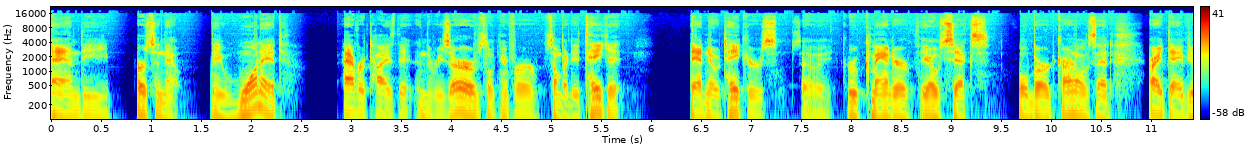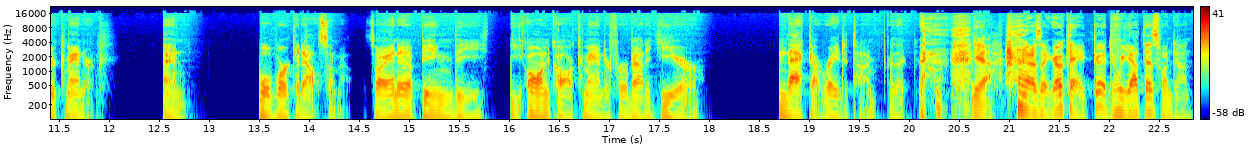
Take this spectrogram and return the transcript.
And the person that they wanted advertised it in the reserves, looking for somebody to take it. They had no takers, so group commander, the 06 full bird colonel, said, "All right, Dave, you're commander." and we'll work it out somehow. So I ended up being the the on call commander for about a year, and that got rated time for the. Yeah. I was like, okay, good, we got this one done.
